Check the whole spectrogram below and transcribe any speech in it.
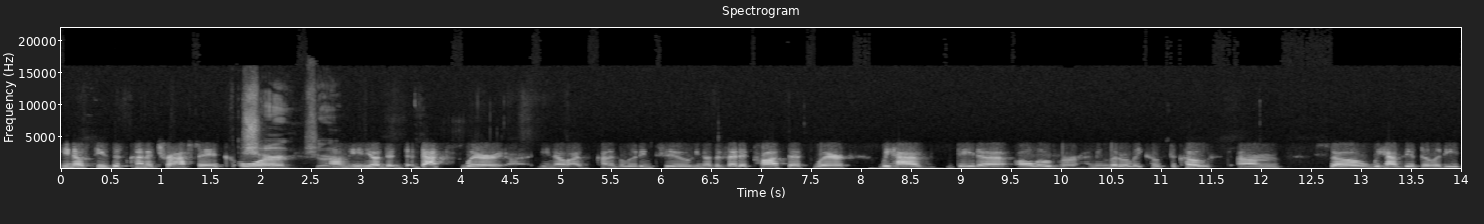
you know sees this kind of traffic or sure, sure. Um, you know th- that's where you know i was kind of alluding to you know the vetted process where we have data all over i mean literally coast to coast um, so we have the ability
